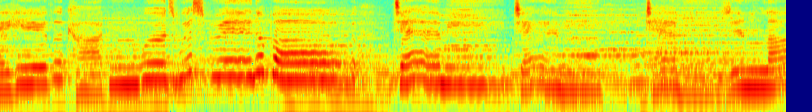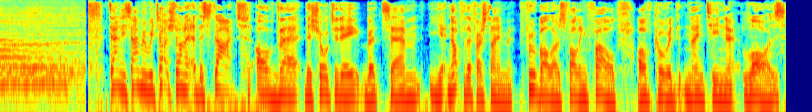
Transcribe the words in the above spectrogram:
I hear the cottonwoods whispering above. Tammy, Tammy, Tammy's in love. Danny Simon, we touched on it at the start of uh, the show today, but um, yeah, not for the first time. Footballers falling foul of COVID-19 laws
